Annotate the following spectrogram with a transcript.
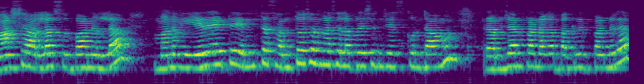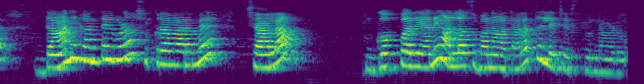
మాషా అల్లా సుబానల్లా మనం ఏదైతే ఎంత సంతోషంగా సెలబ్రేషన్ చేసుకుంటామో రంజాన్ పండుగ బక్రీద్ పండుగ దానికంటే కూడా శుక్రవారమే చాలా గొప్పది అని అల్లా సుబనవతాల తెలియచేస్తున్నాడు.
